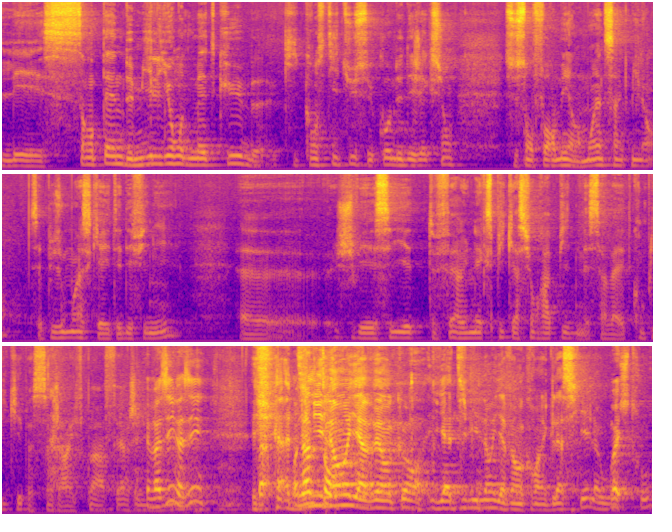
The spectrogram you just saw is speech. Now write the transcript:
les centaines de millions de mètres cubes qui constituent ce cône de déjection se sont formés en moins de 5000 ans. C'est plus ou moins ce qui a été défini. Euh, je vais essayer de te faire une explication rapide, mais ça va être compliqué parce que ça, j'arrive pas à faire. Vas-y, vas-y. Il y a 10 000 ans, il y avait encore, il y a 10 000 ans, il y avait encore un glacier là où on se trouve.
